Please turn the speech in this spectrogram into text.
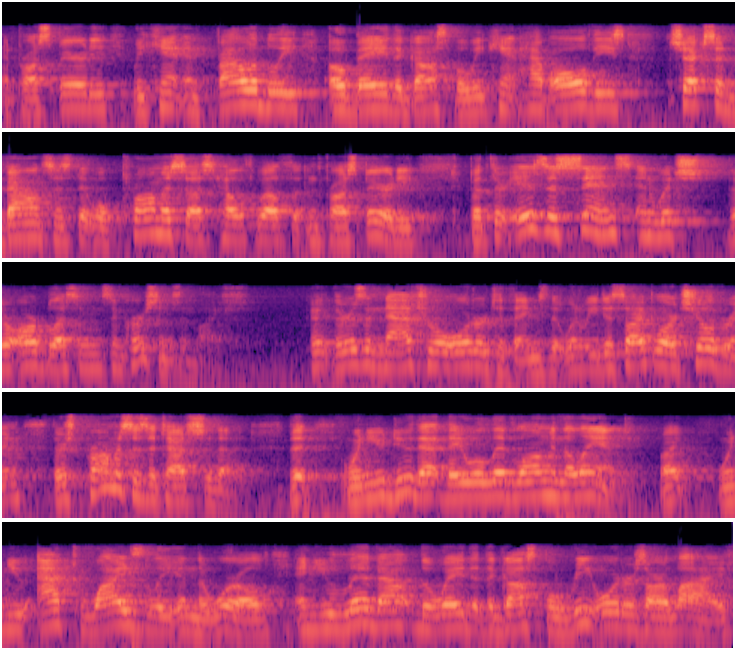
and prosperity. We can't infallibly obey the gospel. We can't have all these checks and balances that will promise us health, wealth, and prosperity. But there is a sense in which there are blessings and cursings in life. Okay? There is a natural order to things that when we disciple our children, there's promises attached to that. That when you do that, they will live long in the land, right? When you act wisely in the world and you live out the way that the gospel reorders our life,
